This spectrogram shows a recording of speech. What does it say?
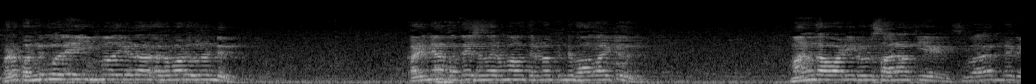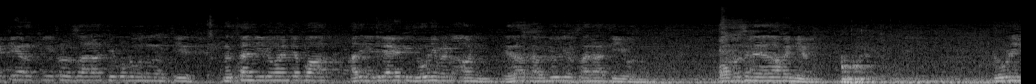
ഇവിടെ പണ്ട് മുതലേ ഇമാതിരിയുടെ ഇടപാടുകളുണ്ട്. കഴിഞ്ഞ തദ്ദേശ തിരഞ്ഞെടുപ്പിന്റെ ഭാഗമായിട്ട് മാനന്തവാടിയിൽ ഒരു സ്ഥാനാർത്ഥിയെ സുധാകരന്റെ കെട്ടിയിറക്കിയിട്ടുള്ള സ്ഥാനാർത്ഥിയെ കൊണ്ടുവന്ന് നിർത്തി. നിർത്താൻ തീരുമാനിച്ചപ്പോ അതിനെതിരായിട്ട് വെണ്ണ ആണ് യഥാർത്ഥ ഔദ്യോഗിക സ്ഥാനാർത്ഥി വന്നു. കോൺഗ്രസിന്റെ നേതാവ് തന്നെയാണ്. ജോണി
